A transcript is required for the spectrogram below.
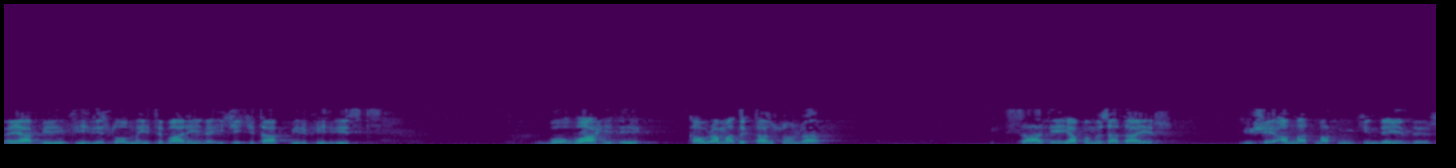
veya biri fihrist olma itibariyle iki kitap bir fihrist, bu vahidi kavramadıktan sonra iktisadi yapımıza dair bir şey anlatmak mümkün değildir.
